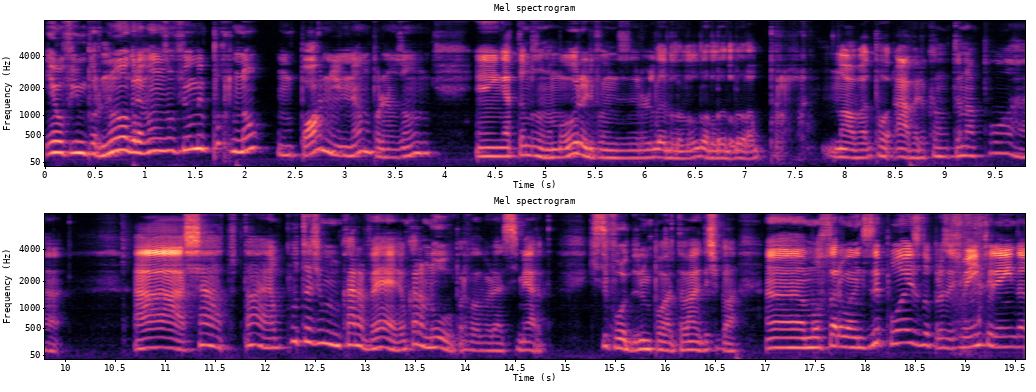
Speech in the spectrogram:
e o filme pornô. Gravamos um filme pornô. Um porno, não, um pornozão. Engatamos um namoro. Ele foi um... Nova, porra. Ah, velho, cantando a porra. Ah, chato, tá. É um puta de um cara velho. É um cara novo, pra falar a verdade, esse merda. Que se foda, não importa, vai, deixa pra lá. Uh, mostraram antes e depois do procedimento, ele ainda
